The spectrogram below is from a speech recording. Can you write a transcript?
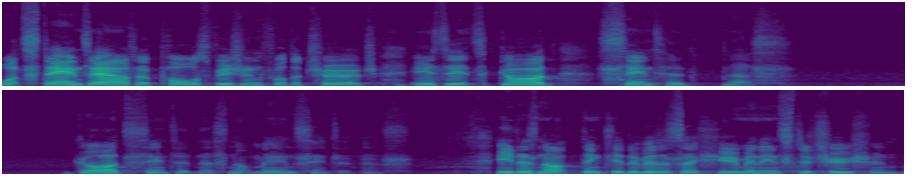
What stands out of Paul's vision for the church is its God centeredness. God centeredness, not man centeredness. He does not think of it as a human institution,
